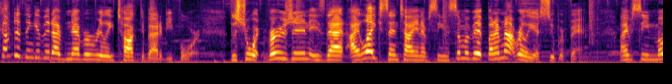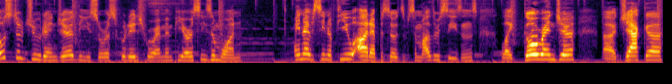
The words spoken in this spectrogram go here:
come to think of it, I've never really talked about it before. The short version is that I like Sentai and I've seen some of it, but I'm not really a super fan. I've seen most of Zyuranger, the source footage for MMPR Season 1, and I've seen a few odd episodes of some other seasons, like Goranger, uh, Jaka,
